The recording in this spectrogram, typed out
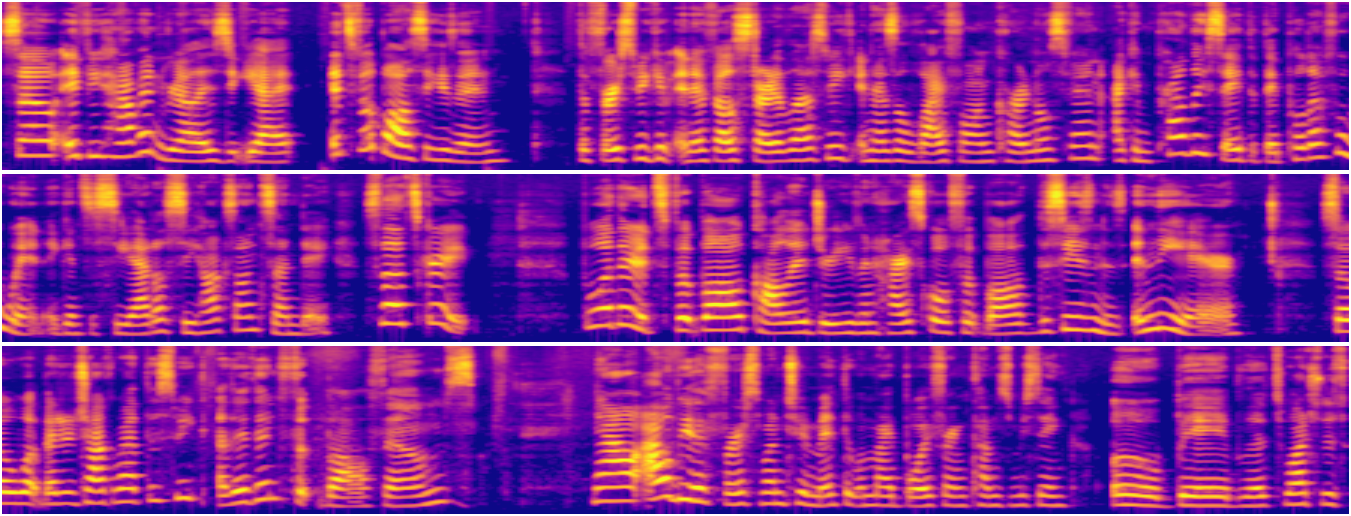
So, if you haven't realized it yet, it's football season. The first week of NFL started last week, and as a lifelong Cardinals fan, I can proudly say that they pulled off a win against the Seattle Seahawks on Sunday, so that's great. But whether it's football, college, or even high school football, the season is in the air. So, what better to talk about this week other than football films? Now, I'll be the first one to admit that when my boyfriend comes to me saying, Oh, babe, let's watch this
